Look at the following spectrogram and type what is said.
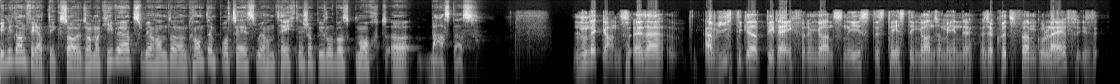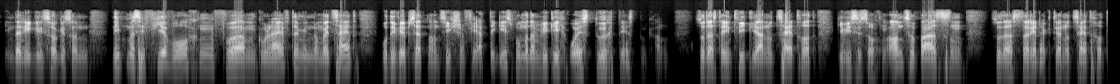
bin ich dann fertig. So, jetzt haben wir Keywords, wir haben da einen Content-Prozess, wir haben technisch ein bisschen was gemacht. Äh, war's das? Nur nicht ganz. Also ein wichtiger Bereich von dem Ganzen ist das Testing ganz am Ende. Also kurz vor dem Go Live ist in der Regel sage ich so, nimmt man sich vier Wochen vor dem Go Live Termin nochmal Zeit, wo die Webseite an sich schon fertig ist, wo man dann wirklich alles durchtesten kann, so dass der Entwickler auch noch Zeit hat, gewisse Sachen anzupassen, so dass der Redakteur noch Zeit hat,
